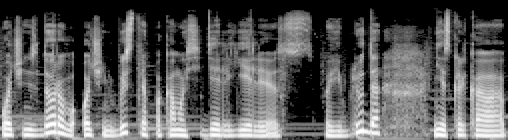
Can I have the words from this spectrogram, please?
Очень здорово, очень быстро. Пока мы сидели, ели свои блюда, несколько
